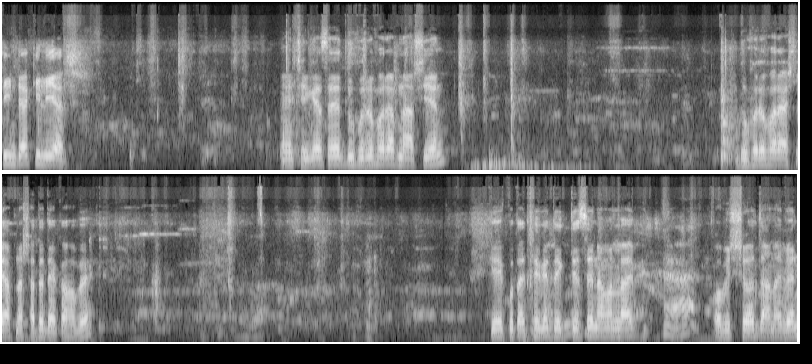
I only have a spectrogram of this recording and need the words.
তিনটা ক্লিয়ার হ্যাঁ ঠিক আছে, দুপুরের পরে আপনি আসিয়েন দুপুরের পরে আসলে আপনার সাথে দেখা হবে। কে কোথায় থেকে দেখতেছেন আমার লাইভ অবশ্য জানাবেন।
